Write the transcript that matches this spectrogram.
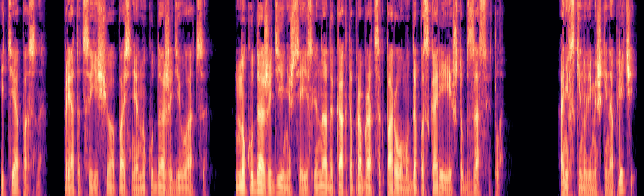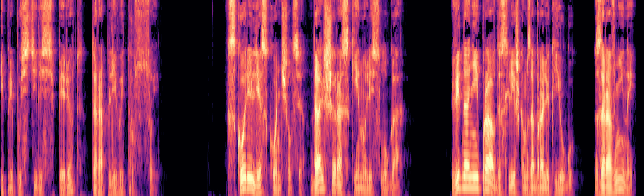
Идти опасно. Прятаться еще опаснее, но куда же деваться? Но куда же денешься, если надо как-то пробраться к парому, да поскорее, чтоб засветло? Они вскинули мешки на плечи и припустились вперед торопливой трусцой. Вскоре лес кончился, дальше раскинулись луга. Видно, они и правда слишком забрали к югу. За равниной,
